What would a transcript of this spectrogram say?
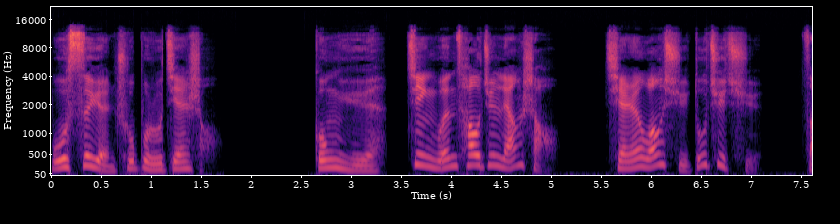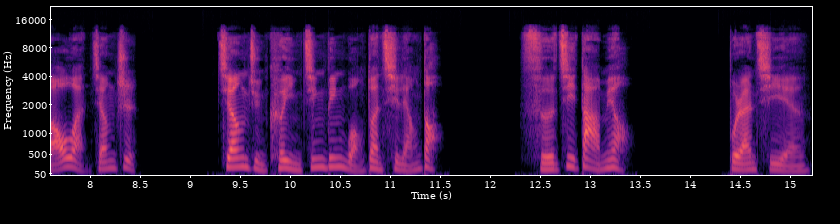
吾思远出不如坚守。”公曰：“晋闻操军粮少，遣人往许都去取，早晚将至。将军可引精兵往断其粮道，此计大妙。不然其言，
